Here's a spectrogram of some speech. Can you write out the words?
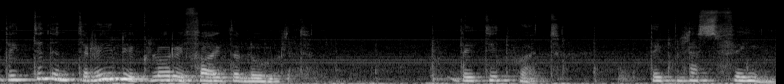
they didn't really glorify the Lord. They did what? They blasphemed.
